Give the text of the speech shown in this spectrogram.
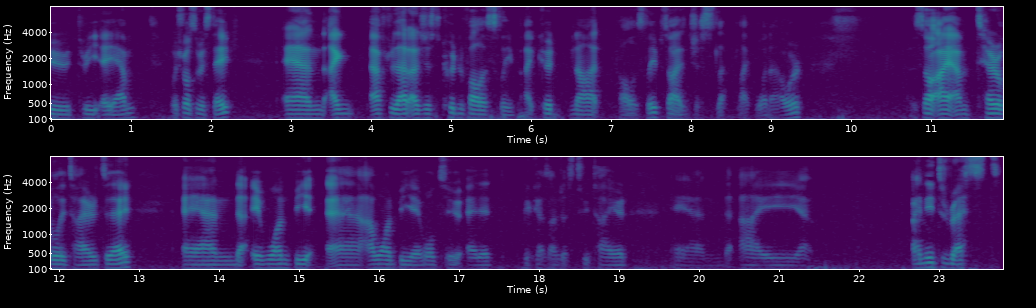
to three a.m., which was a mistake, and I after that I just couldn't fall asleep. I could not fall asleep, so I just slept like one hour. So I am terribly tired today, and it won't be. Uh, I won't be able to edit because I'm just too tired, and I. Uh, I need to rest,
